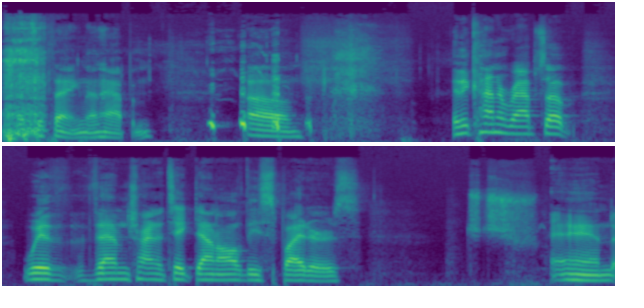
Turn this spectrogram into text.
That's the thing that happened. Um, and it kind of wraps up with them trying to take down all of these spiders. And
